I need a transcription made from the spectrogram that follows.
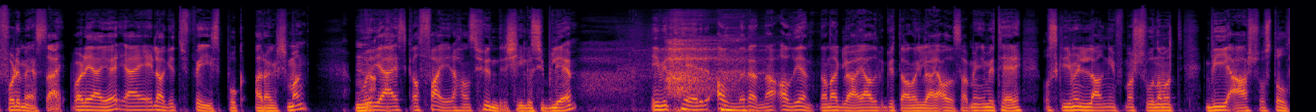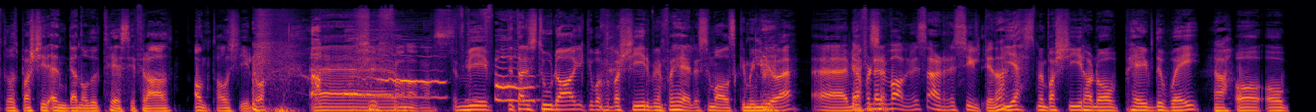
får det med seg. Hva er det jeg gjør? Jeg lager et Facebook-arrangement hvor jeg skal feire hans 100 kilos jubileum. Inviterer alle vennene, alle jentene han er glad i, alle gutta han er glad i, alle sammen. Inviterer og skriver lang informasjon om at vi er så stolte av at Bashir endelig har nådd et tesifra antall kilo. Eh, vi, dette er en stor dag, ikke bare for Bashir, men for hele somaliske miljøet. Eh, Ja, for dere Vanligvis er dere syltynne. Yes, men Bashir har nå paved the way Ja. og, og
